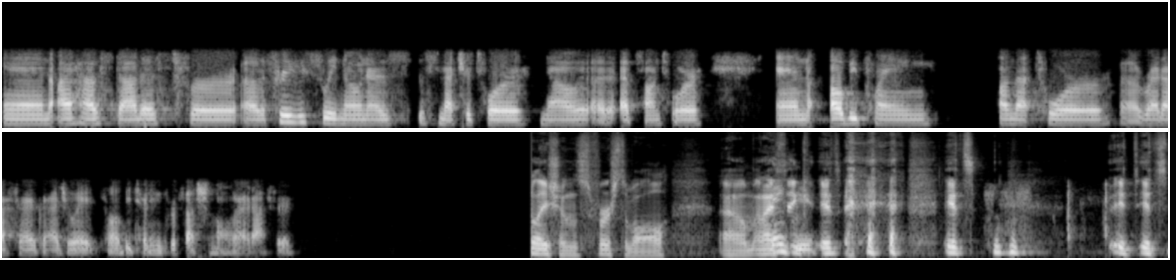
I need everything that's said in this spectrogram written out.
and I have status for uh, the previously known as the Symetra Tour, now uh, Epson Tour, and I'll be playing on that tour uh, right after I graduate. So I'll be turning professional right after. Congratulations, first of all, um, and I Thank think it's it's it, it's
